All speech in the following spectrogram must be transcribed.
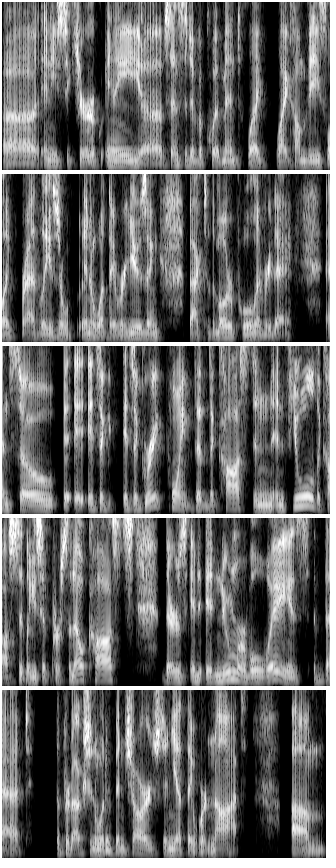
uh, any secure, any uh, sensitive equipment like like Humvees, like Bradleys, or you know what they were using, back to the motor pool every day. And so it, it's a it's a great point that the cost in, in fuel, the cost, like you said, personnel costs. There's in, innumerable ways that the production would have been charged, and yet they were not. Um,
